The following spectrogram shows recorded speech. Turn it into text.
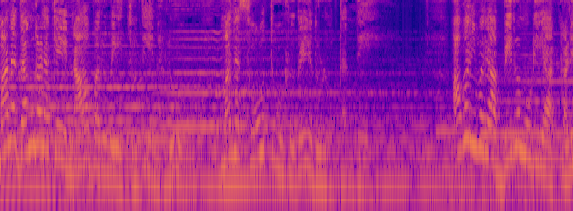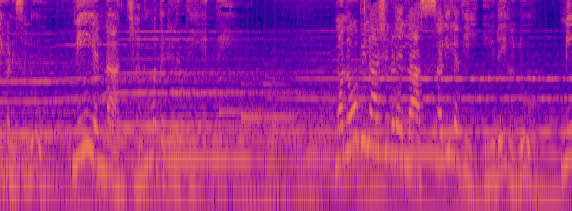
ಮನದಂಗಳಕ್ಕೆ ನಾ ಬರುವೆ ಜೊತೆಯನಲು ಮನ ಸೋತು ಹೃದಯದುಳು ತಂದೆ. ಅವರಿವರ ಬಿರುನುಡಿಯ ಕಡೆಗಣಿಸಲು ನೀಯನ್ನ ಜನುಮದ ಗೆಳತಿ ಮನೋಭಿಲಾಷೆಗಳೆಲ್ಲ ಸಲಿಲದಿ ಈಡೇರಲು ನೀ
